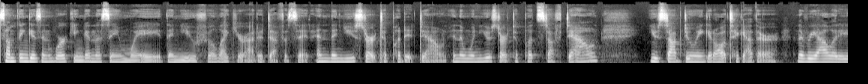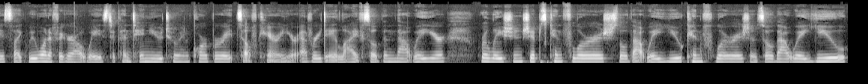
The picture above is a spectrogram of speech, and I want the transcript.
something isn't working in the same way, then you feel like you're at a deficit. And then you start to put it down. And then when you start to put stuff down, you stop doing it all together. The reality is like we want to figure out ways to continue to incorporate self-care in your everyday life so then that way your relationships can flourish, so that way you can flourish, and so that way you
